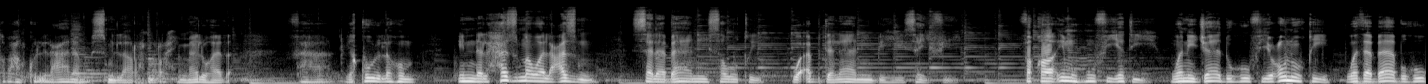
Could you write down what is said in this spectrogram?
طبعا كل العالم بسم الله الرحمن الرحيم ماله هذا؟ فيقول لهم إن الحزم والعزم سلباني صوتي وأبدلاني به سيفي فقائمه في يدي ونجاده في عنقي وذبابه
